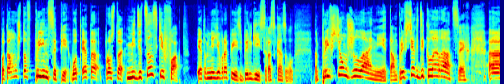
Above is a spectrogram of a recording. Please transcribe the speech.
Потому что, в принципе, вот это просто медицинский факт это мне европеец, бельгийц рассказывал, при всем желании, там, при всех декларациях, э,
